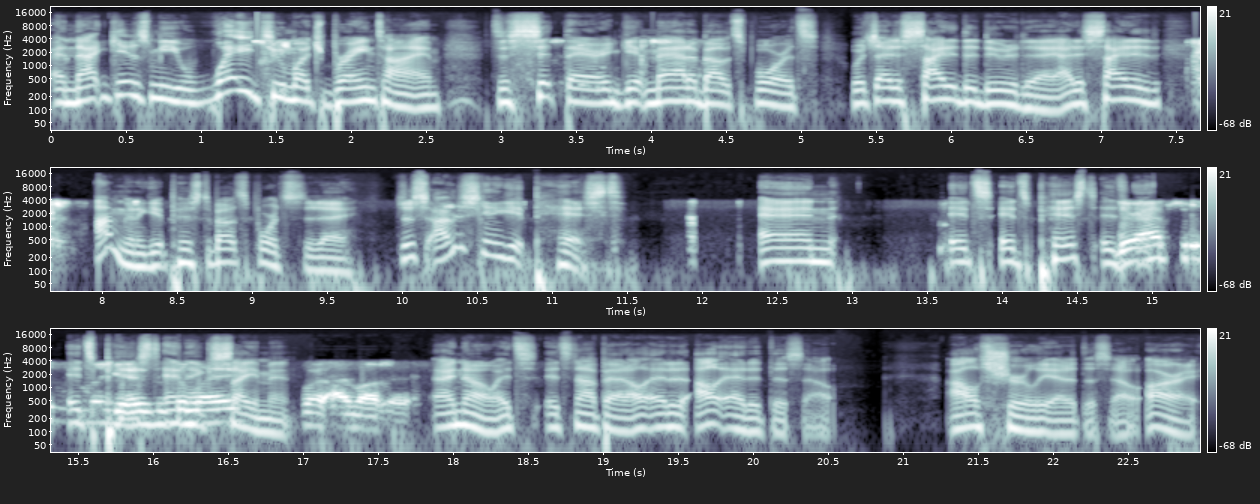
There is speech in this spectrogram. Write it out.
and that gives me way too much brain time to sit there and get mad about sports, which I decided to do today. I decided I'm going to get pissed about sports today. Just I'm just going to get pissed. And it's it's pissed it's, There absolutely it's pissed a and delay, excitement. but I love it. I know it's it's not bad. I'll edit. I'll edit this out. I'll surely edit this out. All right.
